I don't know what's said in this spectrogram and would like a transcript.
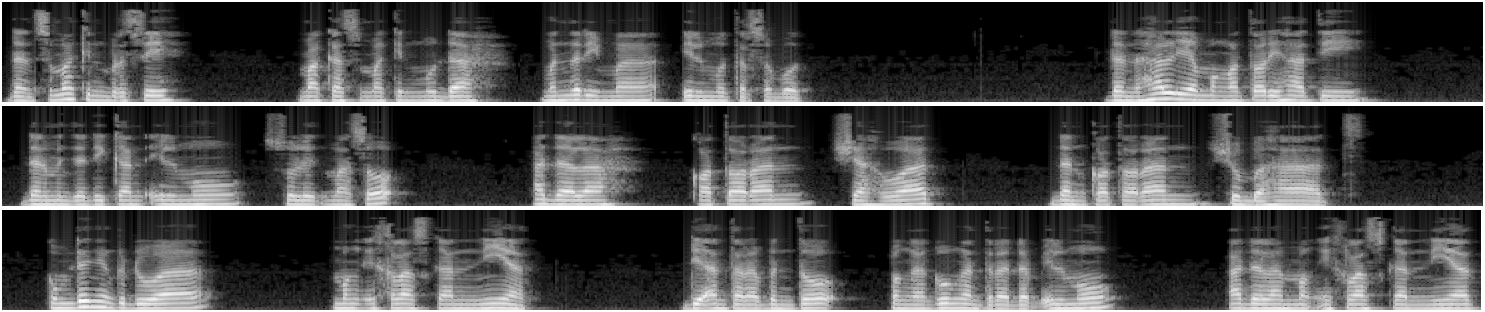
Dan semakin bersih, maka semakin mudah menerima ilmu tersebut dan hal yang mengotori hati dan menjadikan ilmu sulit masuk adalah kotoran syahwat dan kotoran syubhat. Kemudian yang kedua, mengikhlaskan niat. Di antara bentuk pengagungan terhadap ilmu adalah mengikhlaskan niat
